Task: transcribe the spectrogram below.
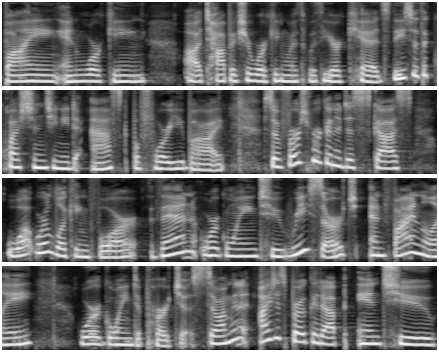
buying and working uh, topics you're working with with your kids. These are the questions you need to ask before you buy. So, first, we're going to discuss what we're looking for, then, we're going to research, and finally, we're going to purchase. So, I'm going to, I just broke it up into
